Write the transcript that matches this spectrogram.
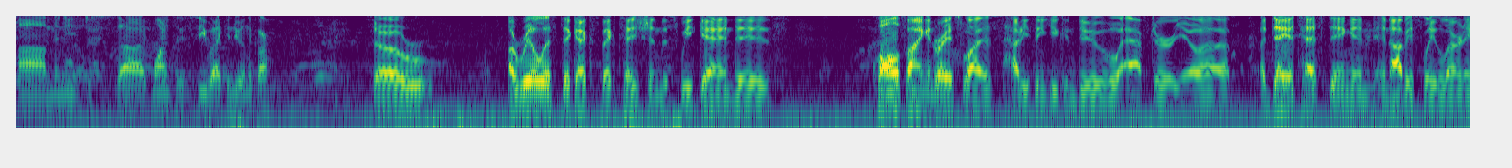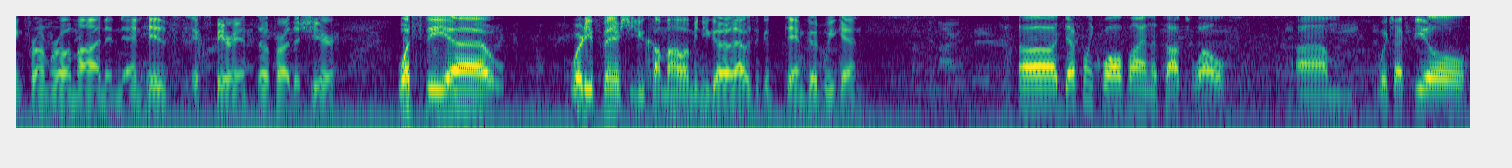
um, and he just uh, wanted to see what I can do in the car. So, a realistic expectation this weekend is qualifying and race wise. How do you think you can do after you know a, a day of testing and, and obviously learning from Romain and, and his experience so far this year? What's the uh, where do you finish? Do you come home and you go, "That was a good, damn good weekend"? Uh, definitely qualify in the top 12, um, which I feel,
